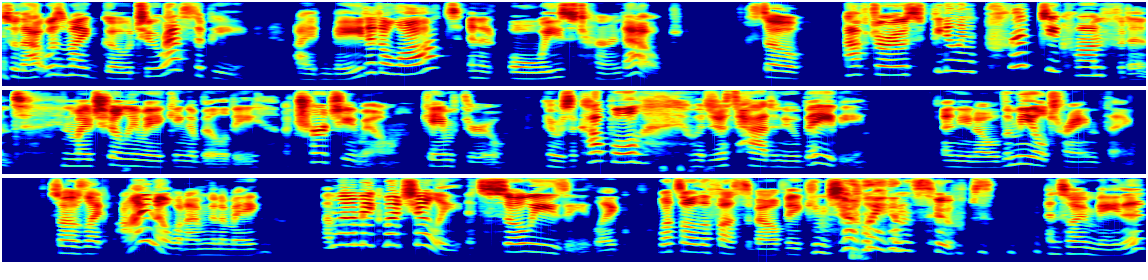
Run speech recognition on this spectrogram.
So that was my go to recipe. I had made it a lot, and it always turned out. So after I was feeling pretty confident in my chili making ability, a church email came through. There was a couple who had just had a new baby, and you know, the meal train thing. So I was like, I know what I'm going to make. I'm going to make my chili. It's so easy. Like, what's all the fuss about making chili and soups? And so I made it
